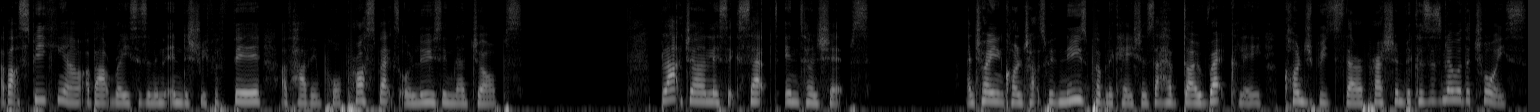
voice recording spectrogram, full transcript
about speaking out about racism in the industry for fear of having poor prospects or losing their jobs. Black journalists accept internships and training contracts with news publications that have directly contributed to their oppression because there's no other choice.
